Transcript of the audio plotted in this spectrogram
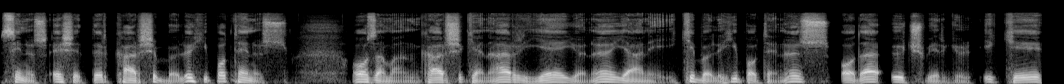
sinüs eşittir karşı bölü hipotenüs. O zaman karşı kenar y yönü yani 2 bölü hipotenüs, o da 3,2,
